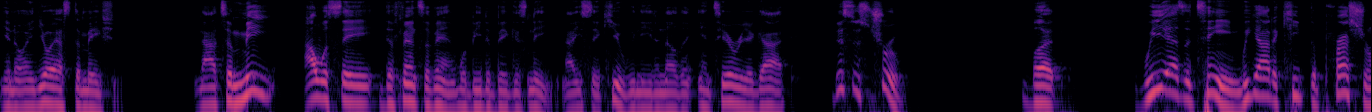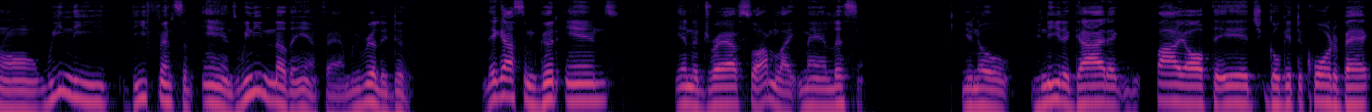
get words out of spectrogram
You know, in your estimation. Now, to me, I would say defensive end would be the biggest need. Now, you say, Q, we need another interior guy. This is true. But we as a team, we got to keep the pressure on. We need defensive ends. We need another end, fam. We really do. They got some good ends in the draft. So I'm like, man, listen, you know, you need a guy that can fire off the edge, go get the quarterback,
